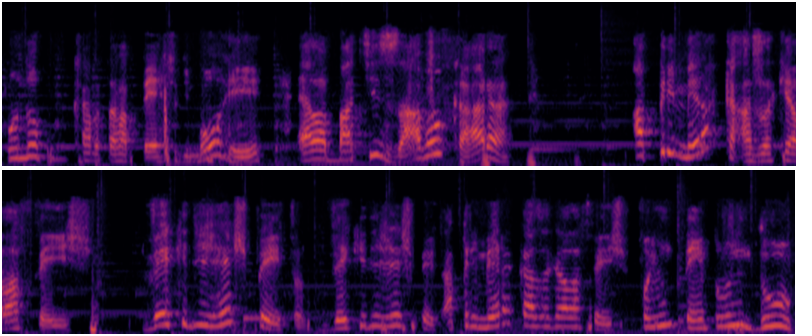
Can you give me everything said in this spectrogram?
Quando o cara estava perto de morrer, ela batizava o cara a primeira casa que ela fez, vê que desrespeito, vê que desrespeito. A primeira casa que ela fez foi um templo hindu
